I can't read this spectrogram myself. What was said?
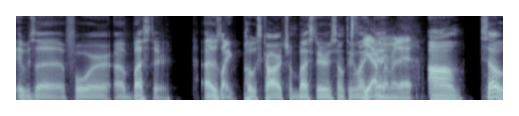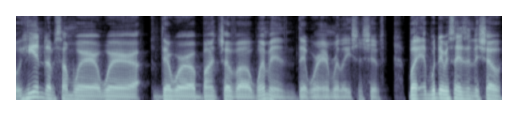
It was uh for uh Buster. Uh, it was like postcards from Buster or something like that. yeah, I remember that. Um, so he ended up somewhere where there were a bunch of uh, women that were in relationships. But what they were saying in the show,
